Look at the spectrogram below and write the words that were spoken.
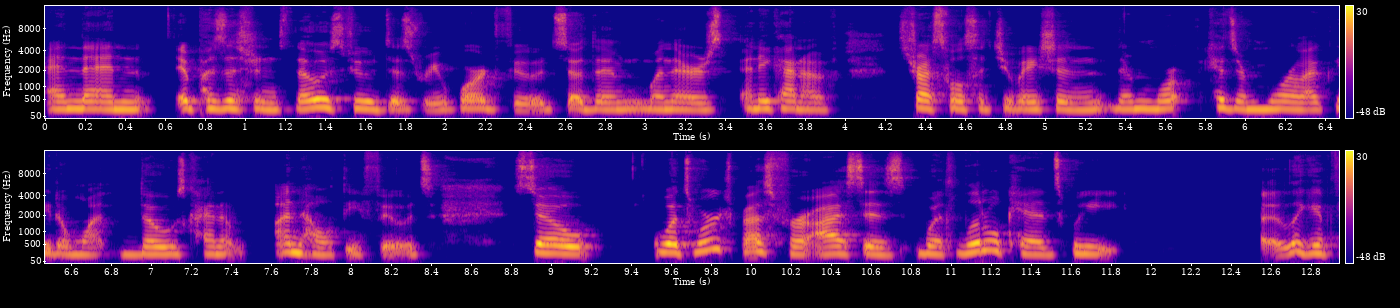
And then it positions those foods as reward foods. So then when there's any kind of stressful situation they're more kids are more likely to want those kind of unhealthy foods. So what's worked best for us is with little kids we like if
